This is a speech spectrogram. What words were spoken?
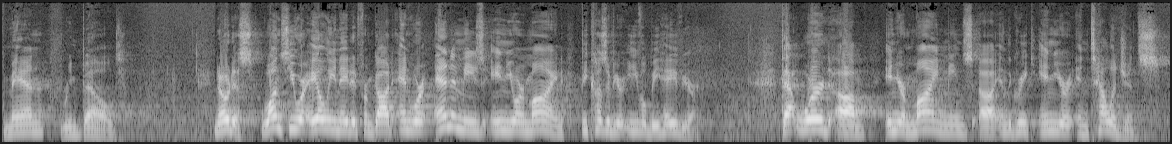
Man rebelled. Notice, once you were alienated from God and were enemies in your mind because of your evil behavior. That word um, in your mind means, uh, in the Greek, in your intelligence.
